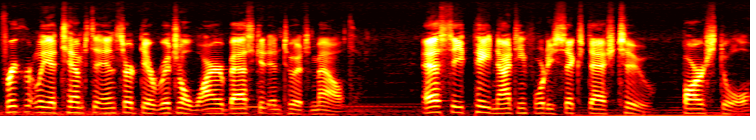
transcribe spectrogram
Frequently attempts to insert the original wire basket into its mouth. SCP-1946-2 Barstool.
